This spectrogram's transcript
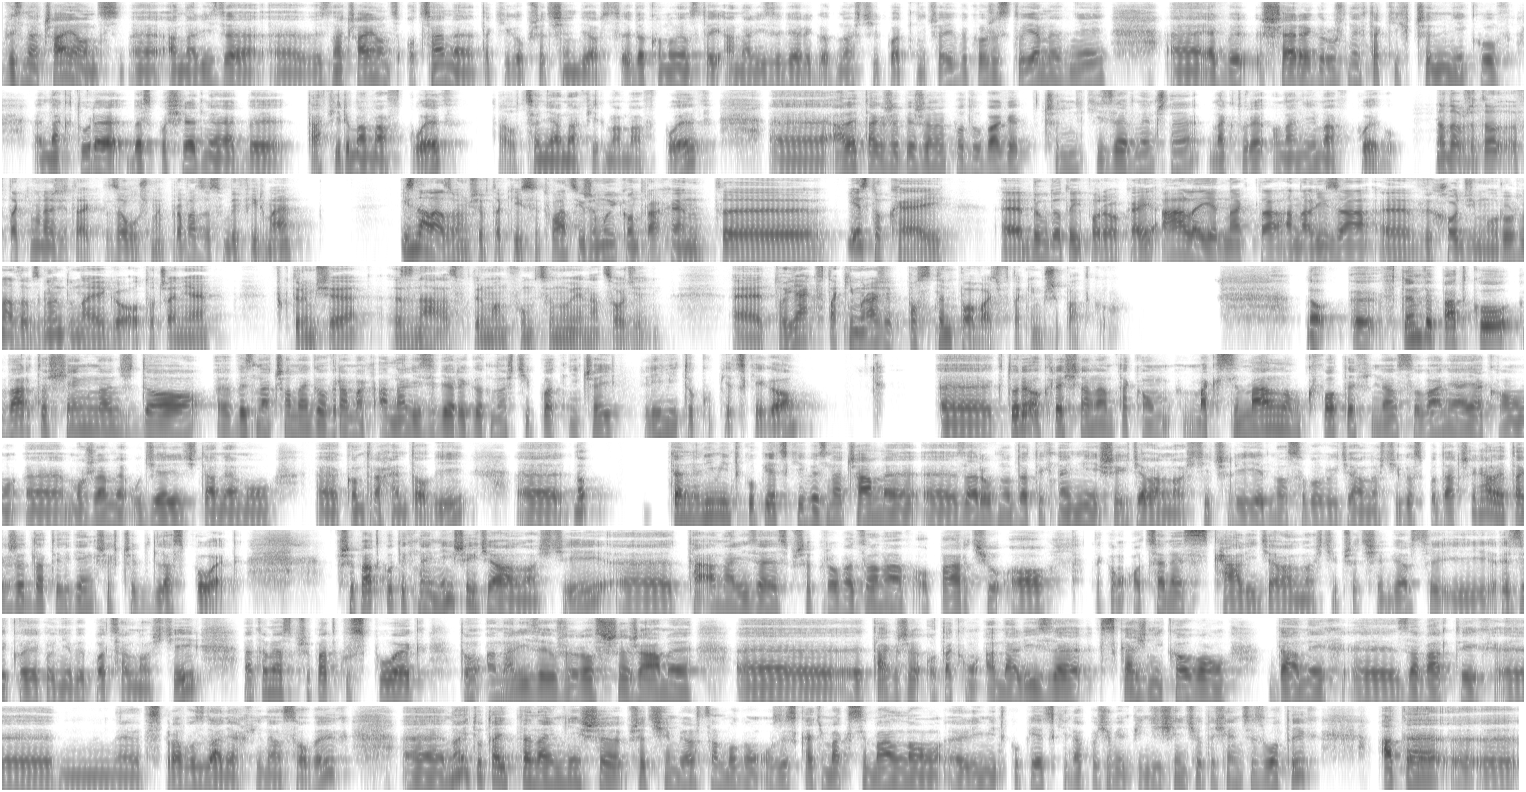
wyznaczając e, analizę, e, wyznaczając ocenę takiego przedsiębiorcy, dokonując tej analizy wiarygodności płatniczej, wykorzystujemy w niej e, jakby szereg różnych takich czynników, na które bezpośrednio jakby ta firma ma wpływ, ta oceniana firma ma wpływ, ale także bierzemy pod uwagę czynniki zewnętrzne, na które ona nie ma wpływu. No dobrze, to w takim razie tak, załóżmy, prowadzę sobie firmę i znalazłem się w takiej sytuacji, że mój kontrahent e, jest ok, był do tej pory ok, ale jednak ta analiza e, wychodzi mu różna ze względu na jego otoczenie, w którym się znalazł, w którym on funkcjonuje na co dzień. E, To jak w takim razie postępować w takim przypadku? No, w tym wypadku warto sięgnąć do wyznaczonego w ramach analizy wiarygodności płatniczej limitu kupieckiego. E, który określa nam taką maksymalną kwotę finansowania, jaką e, możemy udzielić danemu e, kontrahentowi. No, ten limit kupiecki wyznaczamy zarówno dla tych najmniejszych działalności, czyli jednoosobowych działalności gospodarczych, ale także dla tych większych, czyli dla spółek. W przypadku tych najmniejszych działalności e, ta analiza jest przeprowadzona w oparciu o taką ocenę skali działalności przedsiębiorcy i ryzyko jego niewypłacalności. Natomiast w przypadku spółek tą analizę już rozszerzamy e, także o taką analizę wskaźnikową danych e, zawartych w sprawozdaniach finansowych. No i tutaj te najmniejsze przedsiębiorstwa mogą uzyskać maksymalną limit kupiecki na poziomie 50 tysięcy złotych, a te e, e,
